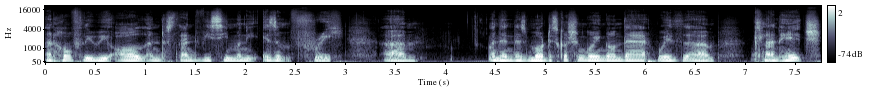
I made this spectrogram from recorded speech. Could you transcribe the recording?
and hopefully we all understand VC money isn't free. Um, and then there's more discussion going on there with um, Clan H.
